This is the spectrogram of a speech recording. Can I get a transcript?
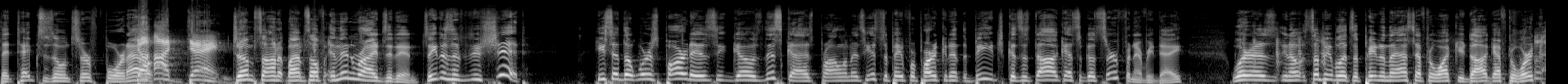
that takes his own surfboard out, God dang. jumps on it by himself, and then rides it in. So he doesn't have to do shit. He said the worst part is he goes, this guy's problem is he has to pay for parking at the beach because his dog has to go surfing every day. Whereas, you know, some people it's a pain in the ass to have to walk your dog after work.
